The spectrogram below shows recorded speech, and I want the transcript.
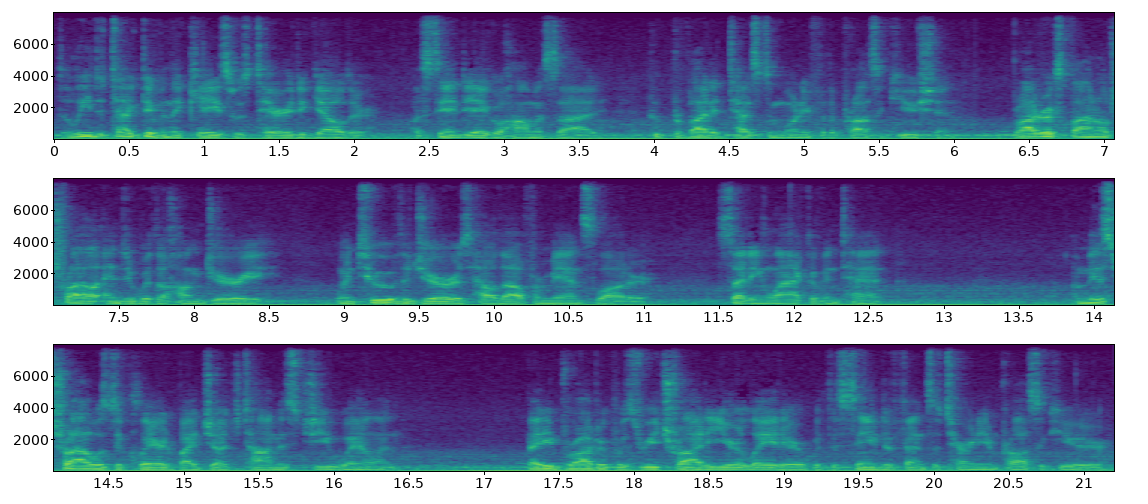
The lead detective in the case was Terry DeGelder of San Diego Homicide, who provided testimony for the prosecution. Broderick's final trial ended with a hung jury, when two of the jurors held out for manslaughter, citing lack of intent. A mistrial was declared by Judge Thomas G. Whelan. Betty Broderick was retried a year later with the same defense attorney and prosecutor.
